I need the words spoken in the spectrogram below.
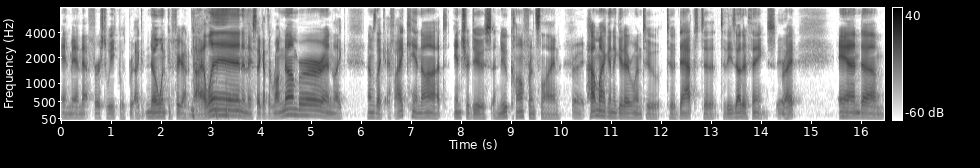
And man, that first week was br- like no one could figure out how to dial in, and they said I got the wrong number, and like I was like, if I cannot introduce a new conference line, Right. how am I going to get everyone to to adapt to to these other things, Yeah. right? And um,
